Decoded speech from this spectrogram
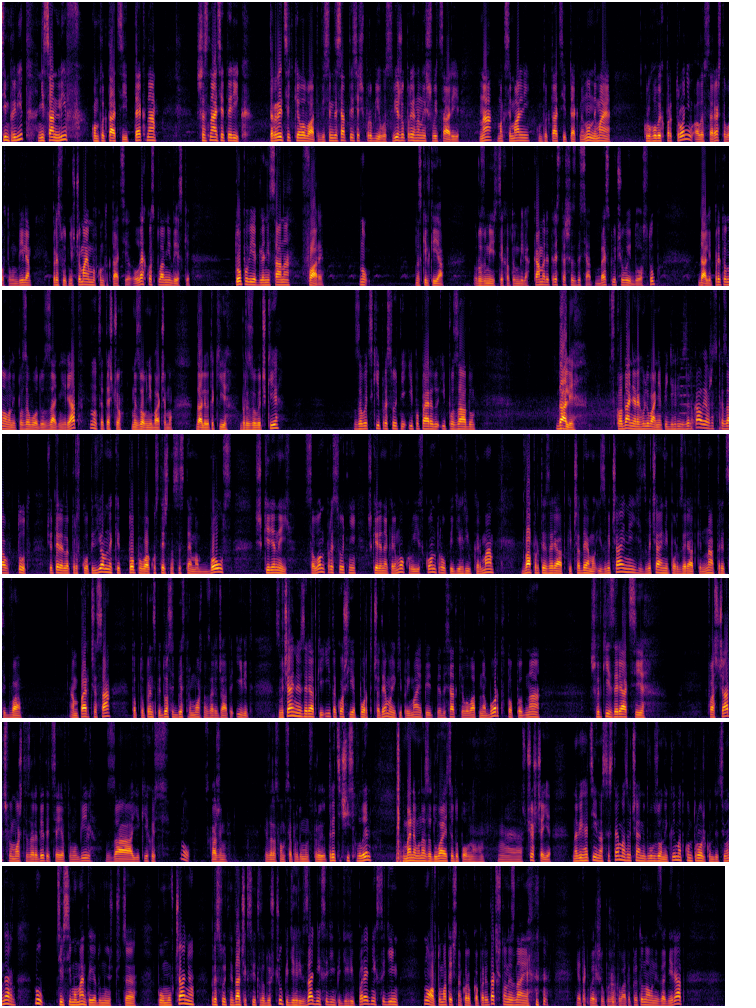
Всім привіт! Nissan Leaf в комплектації Tecna. 16 рік, 30 кВт, 80 тисяч пробігу, свіжопригнаний з Швейцарії на максимальній комплектації Tecna. Ну, немає кругових парктронів, але все решта в автомобіля присутні. Що маємо в комплектації? Легкосплавні диски, топові, як для Nissan, фари. Ну, наскільки я розумію з цих автомобілях, камери 360, безключовий доступ. Далі притонований по заводу задній ряд. Ну, це те, що ми зовні бачимо. Далі отакі бризовички заводські присутні і попереду, і позаду. Далі складання регулювання підігрів зеркал, я вже сказав. Тут 4 електросклопідйомники, топова акустична система Bose, шкіряний салон присутній, шкіряне кермо, круїз контрол, підігрів керма. Два порти зарядки чадемо і звичайний. Звичайний порт зарядки на 32 ампер часа. Тобто, в принципі, досить швидко можна заряджати і від звичайної зарядки, і також є порт чадемо, який приймає 50 кВт на борт. Тобто на швидкій зарядці Fast Charge ви можете зарядити цей автомобіль за якихось, ну, скажімо, я зараз вам все продемонструю. 36 хвилин. У мене вона задувається до повного. Е, Що ще є? Навігаційна система, звичайно, двохзонний клімат-контроль, кондиціонер. Ну, ці всі моменти, я думаю, що це по умовчанню. Присутній датчик світла дощу, підігрів задніх сидінь, підігрів передніх сидінь. Ну, автоматична коробка передач, хто не знає. Я так вирішив пожартувати. Притонований задній ряд.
